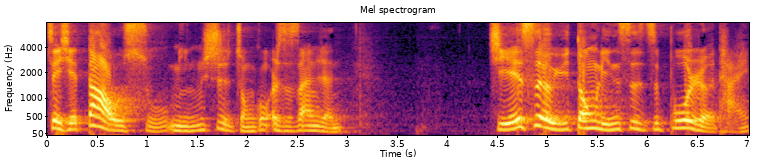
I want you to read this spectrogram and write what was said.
这些道俗名士，总共二十三人。结社于东林寺之般若台，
